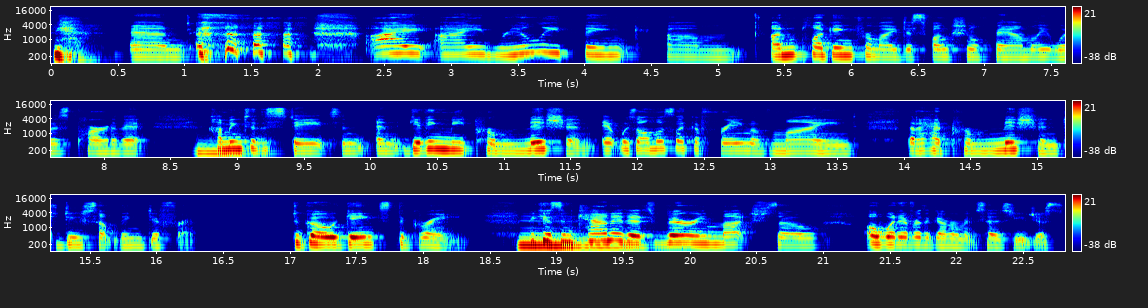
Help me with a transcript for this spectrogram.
Yeah and i i really think um, unplugging from my dysfunctional family was part of it mm. coming to the states and, and giving me permission it was almost like a frame of mind that i had permission to do something different to go against the grain because mm. in canada it's mm. very much so oh whatever the government says you just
